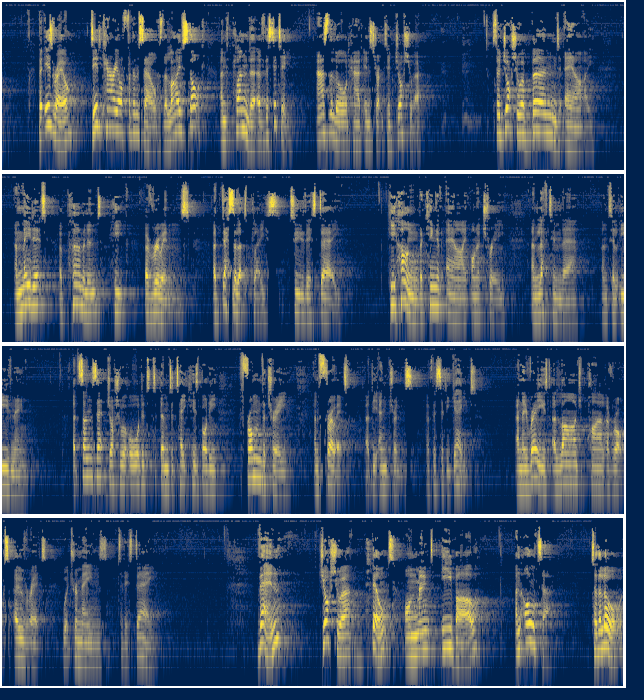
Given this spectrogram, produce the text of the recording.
But Israel did carry off for themselves the livestock and plunder of the city, as the Lord had instructed Joshua. So Joshua burned Ai and made it a permanent heap of ruins, a desolate place to this day. He hung the king of Ai on a tree and left him there until evening. At sunset, Joshua ordered them to take his body from the tree and throw it at the entrance of the city gate. And they raised a large pile of rocks over it, which remains to this day. Then Joshua built on Mount Ebal an altar to the Lord,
